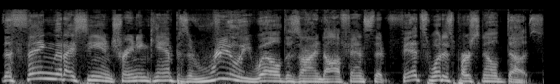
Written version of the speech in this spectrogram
The thing that I see in training camp is a really well designed offense that fits what his personnel does.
